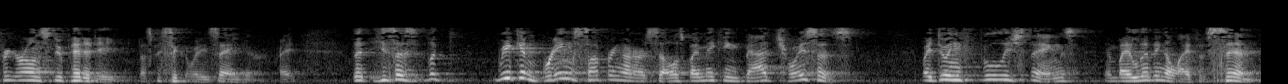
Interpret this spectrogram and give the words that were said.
for your own stupidity. That's basically what he's saying here, right? That he says, look, we can bring suffering on ourselves by making bad choices, by doing foolish things, and by living a life of sin.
